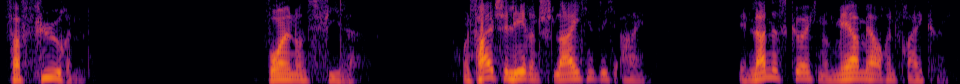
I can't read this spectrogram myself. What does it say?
Verführen wollen uns viele. Und falsche Lehren schleichen sich ein. In Landeskirchen und mehr und mehr auch in Freikirchen.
